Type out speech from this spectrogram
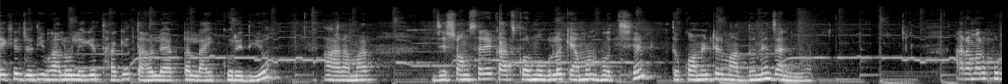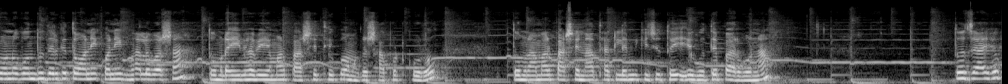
দেখে যদি ভালো লেগে থাকে, তাহলে একটা লাইক করে দিও। আর আমার যে সংসারের কাজকর্মগুলো কেমন হচ্ছে, তো কমেন্টের মাধ্যমে জানিও। আর আমার পুরনো বন্ধুদেরকে তো অনেক অনেক ভালোবাসা, তোমরা এইভাবেই আমার পাশে থেকো, আমাকে সাপোর্ট করো। তোমরা আমার পাশে না থাকলে আমি কিছুতেই এগোতে পারব না। তো যাই হোক,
